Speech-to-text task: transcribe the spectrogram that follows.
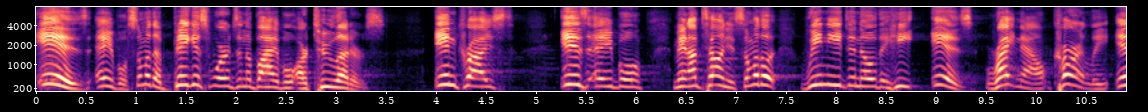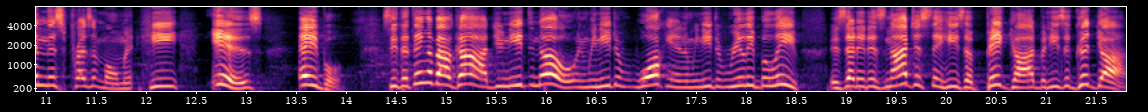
is able. Some of the biggest words in the Bible are two letters in Christ, is able. Man, I'm telling you, some of the, we need to know that He is right now, currently, in this present moment, He is able. See, the thing about God you need to know and we need to walk in and we need to really believe is that it is not just that He's a big God, but He's a good God.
